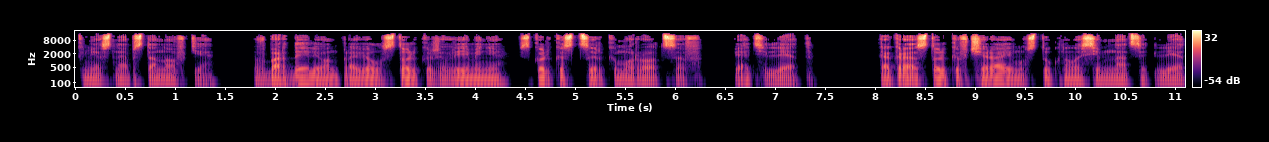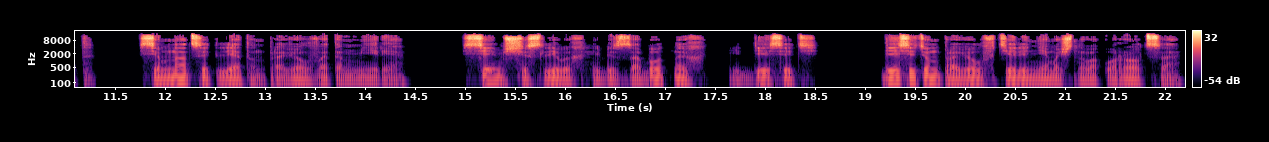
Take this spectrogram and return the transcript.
к местной обстановке. В борделе он провел столько же времени, сколько с цирком уродцев — пять лет. Как раз только вчера ему стукнуло семнадцать лет. Семнадцать лет он провел в этом мире. Семь счастливых и беззаботных, и десять... Десять он провел в теле немощного уродца,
